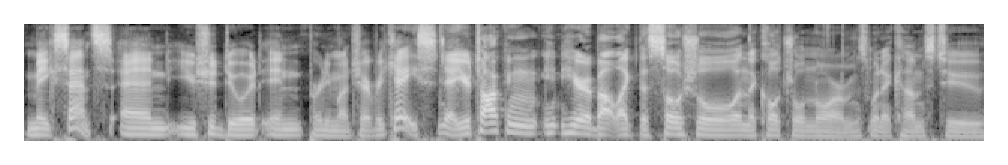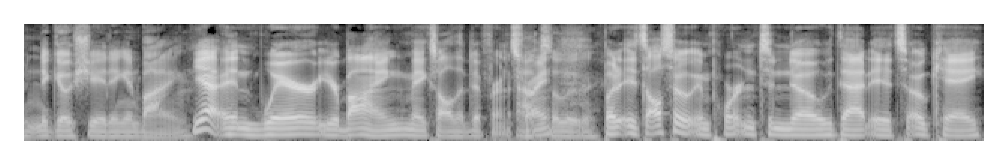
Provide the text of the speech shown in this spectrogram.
makes sense, and you should do it in pretty much every case. Yeah, you're talking here about like the social and the cultural norms when it comes to negotiating and buying. Yeah, and where you're buying makes all the difference, right? Absolutely. But it's also important to know that it's okay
